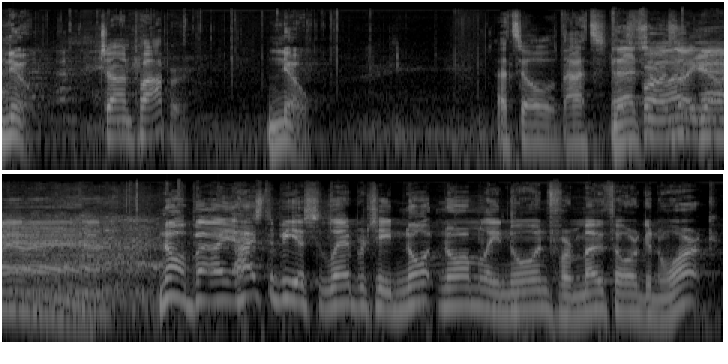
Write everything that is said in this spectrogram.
no, John Popper. no. That's all. That's, That's as far all as right? I go. Yeah, yeah. yeah, yeah. No, but it has to be a celebrity not normally known for mouth organ work.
